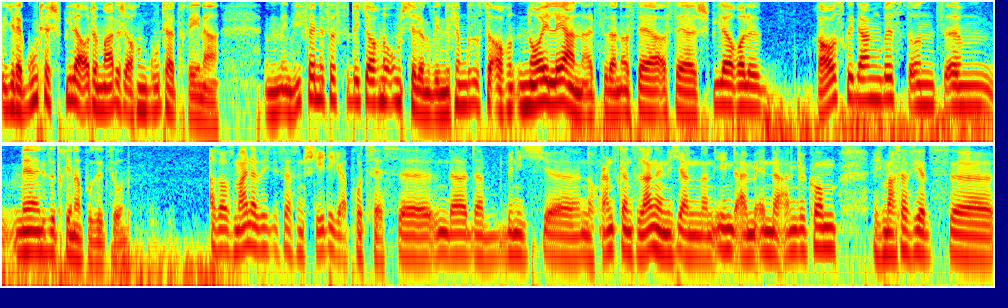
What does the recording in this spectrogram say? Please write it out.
jeder gute Spieler automatisch auch ein guter Trainer. Ähm, inwiefern ist das für dich auch eine Umstellung gewesen? Inwiefern musstest du auch neu lernen, als du dann aus der, aus der Spielerrolle rausgegangen bist und ähm, mehr in diese Trainerposition? Also aus meiner Sicht ist das ein stetiger Prozess. Äh, da, da bin ich äh, noch ganz, ganz lange nicht an, an irgendeinem Ende angekommen. Ich mache das jetzt äh,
